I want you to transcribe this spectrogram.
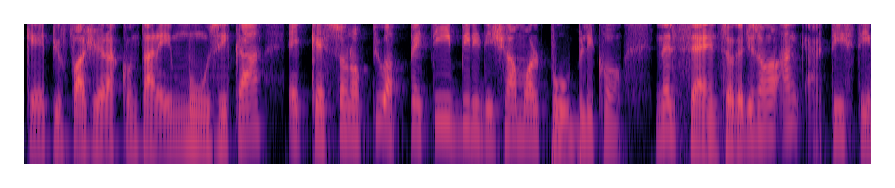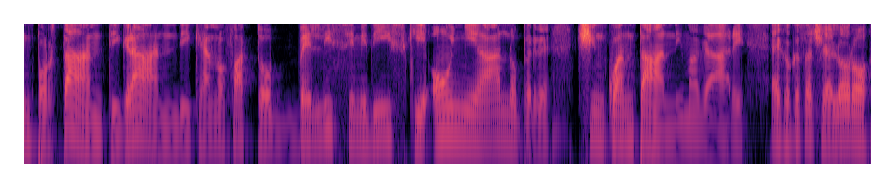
che è più facile raccontare in musica e che sono più appetibili diciamo al pubblico, nel senso che ci sono anche artisti importanti, grandi, che hanno fatto bellissimi dischi ogni anno per 50 anni magari. Ecco cosa c'è? Loro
